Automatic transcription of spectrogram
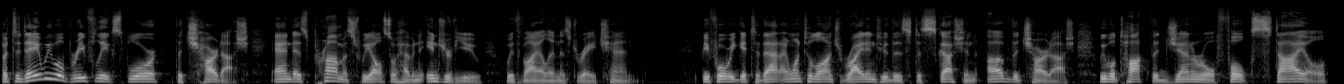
But today we will briefly explore the Csárdás, and as promised, we also have an interview with violinist Ray Chen. Before we get to that, I want to launch right into this discussion of the Csárdás. We will talk the general folk style,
